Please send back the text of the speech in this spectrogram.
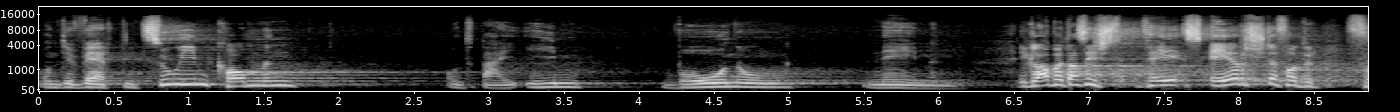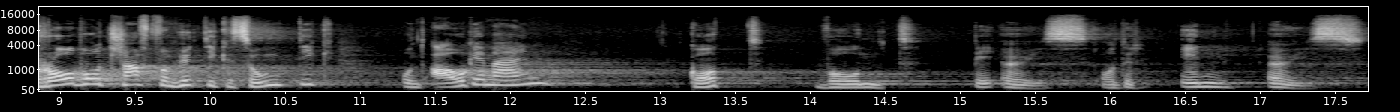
und wir werden zu ihm kommen und bei ihm Wohnung nehmen. Ich glaube, das ist das Erste von der Frohbotschaft vom heutigen Sonntag und allgemein, Gott wohnt bei uns oder in uns.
